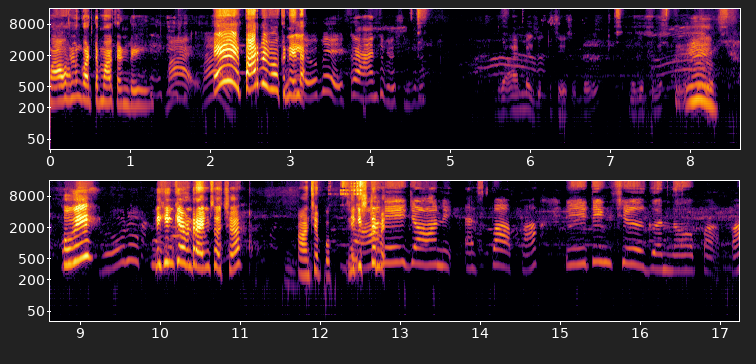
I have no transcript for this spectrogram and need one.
మా వాళ్ళని కొట్టమాకండి ఏ పారిపోయి ఒక నీళ్ళ హువి నీకు ఇంకేమైనా రైమ్స్ వచ్చా ఆ, చెప్పు నీకు ఇష్టమే Eating sugar, no Papa,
